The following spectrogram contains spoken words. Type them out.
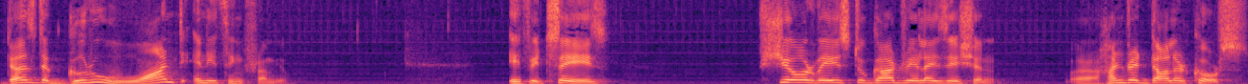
Does the guru want anything from you? If it says sure ways to God realization, $100 course,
